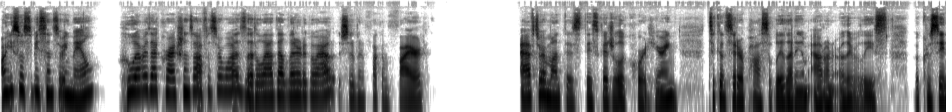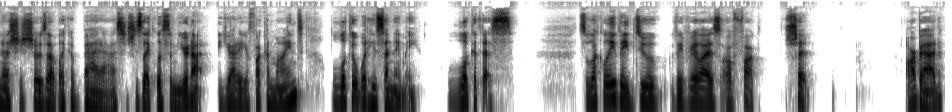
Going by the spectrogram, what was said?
Aren't you supposed to be censoring mail? Whoever that corrections officer was that allowed that letter to go out should have been fucking fired. After a month, they schedule a court hearing to consider possibly letting him out on early release. But Christina, she shows up like a badass. She's like, listen, you're not, you out of your fucking mind? Look at what he's sending me. Look at this. So luckily they do, they realize, oh, fuck, shit, our bad.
